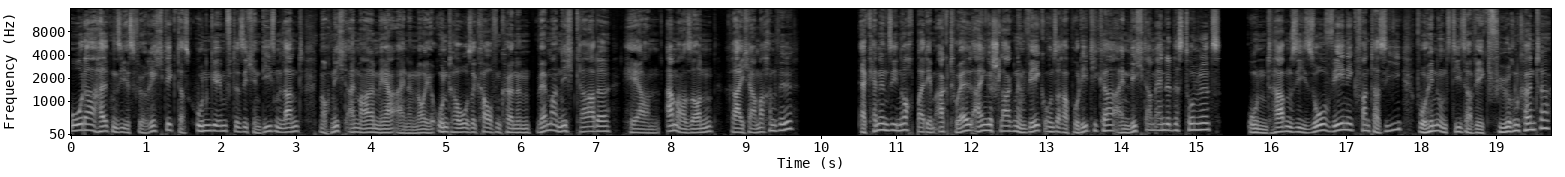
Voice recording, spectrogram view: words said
Oder halten Sie es für richtig, dass ungeimpfte sich in diesem Land noch nicht einmal mehr eine neue Unterhose kaufen können, wenn man nicht gerade Herrn Amazon reicher machen will? Erkennen Sie noch bei dem aktuell eingeschlagenen Weg unserer Politiker ein Licht am Ende des Tunnels? Und haben Sie so wenig Fantasie, wohin uns dieser Weg führen könnte?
